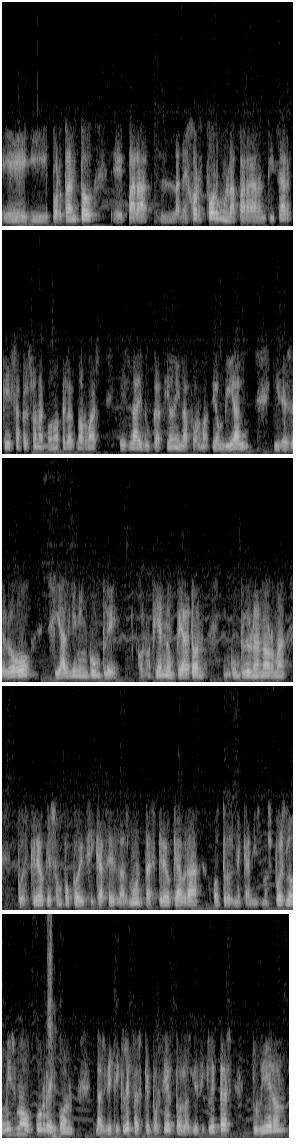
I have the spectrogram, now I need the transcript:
Eh, y por tanto, eh, para la mejor fórmula para garantizar que esa persona conoce las normas es la educación y la formación vial. Y desde luego, si alguien incumple, conociendo un peatón, incumple una norma, pues creo que son poco eficaces las multas. Creo que habrá otros mecanismos. Pues lo mismo ocurre con las bicicletas, que por cierto, las bicicletas tuvieron,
